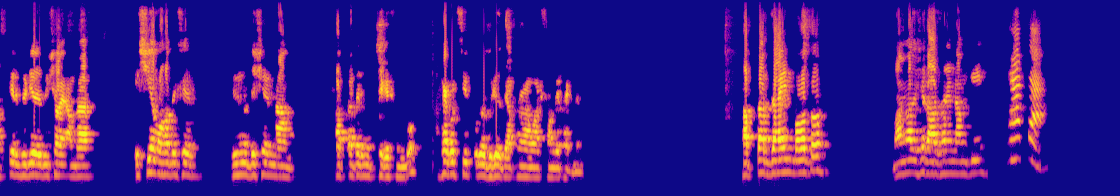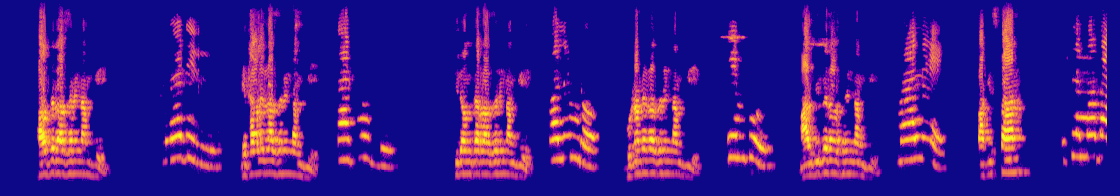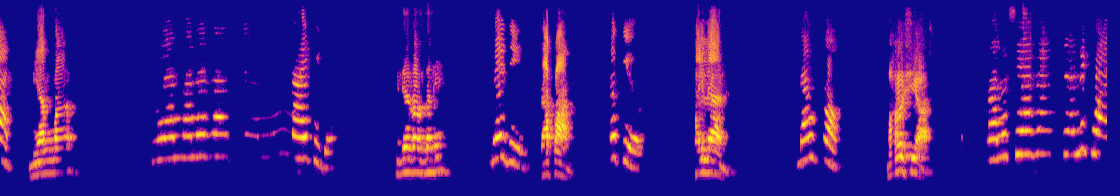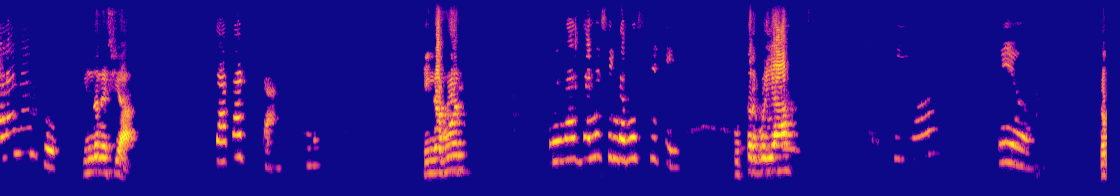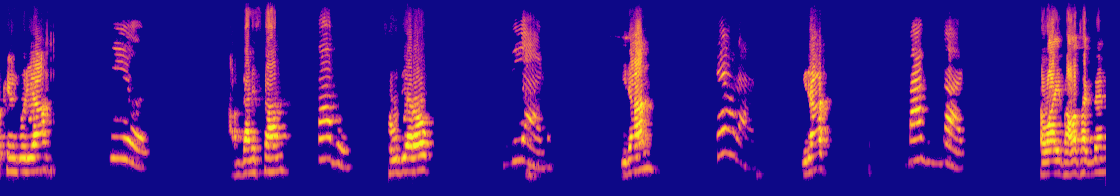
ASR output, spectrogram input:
আজকের ভিডিওর বিষয় আমরা এশিয়া মহাদেশের বিভিন্ন দেশের নাম সাপকাতের মুখ থেকে শুনব। আশা করছি পুরো ভিডিওতে আপনারা আমার সঙ্গে থাকবেন। সাপকাত জাইন বলতো বাংলাদেশের রাজধানীর নাম কি? ঢাকা। ভারতের রাজধানীর নাম কি? নয়াদিল্লি। নেপালের রাজধানীর নাম কি? কাঠমান্ডু শ্রীলঙ্কার রাজধানীর নাম কি? কলম্বো। ভুটানের রাজধানীর নাম কি? থিম্পু মালদ্বীপের রাজধানীর নাম কি? মালে। পাকিস্তান। ইসলামাবাদ। মিয়ানমার। মিয়ানমারের রাজধানী নাইপিডো চীনের রাজধানী। Beijing Japan. Tokyo. Thailand. Bangkok. Malaysia. মালয়েশিয়ার রাজধানী Kuala Lumpur. Indonesia. Jakarta. Singapore. রাজধানী সিঙ্গাপুর সিটি। উত্তর কোরিয়া। দক্ষিণ Korea. Seoul Afghanistan. Kabul. Saudi আরব। Riyadh. Iran. Tehran. Iraq. Baghdad. সবাই ভালো থাকবেন।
